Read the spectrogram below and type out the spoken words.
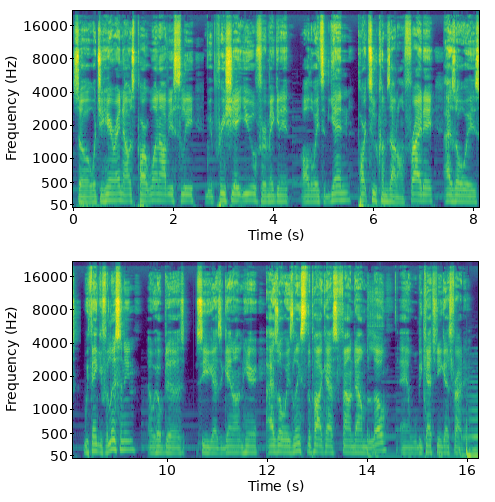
So, what you're hearing right now is part one, obviously. We appreciate you for making it all the way to the end. Part two comes out on Friday. As always, we thank you for listening, and we hope to see you guys again on here. As always, links to the podcast found down below, and we'll be catching you guys Friday.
